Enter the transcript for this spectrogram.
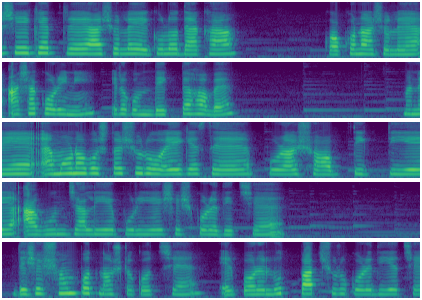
সেই ক্ষেত্রে আসলে এগুলো দেখা কখনো আসলে আশা করিনি, এরকম দেখতে হবে। মানে এমন অবস্থা শুরু হয়ে গেছে, পুরা সব দিক দিয়ে আগুন জ্বালিয়ে পুড়িয়ে শেষ করে দিচ্ছে। দেশের সম্পদ নষ্ট করছে, এরপরে লুটপাট শুরু করে দিয়েছে,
